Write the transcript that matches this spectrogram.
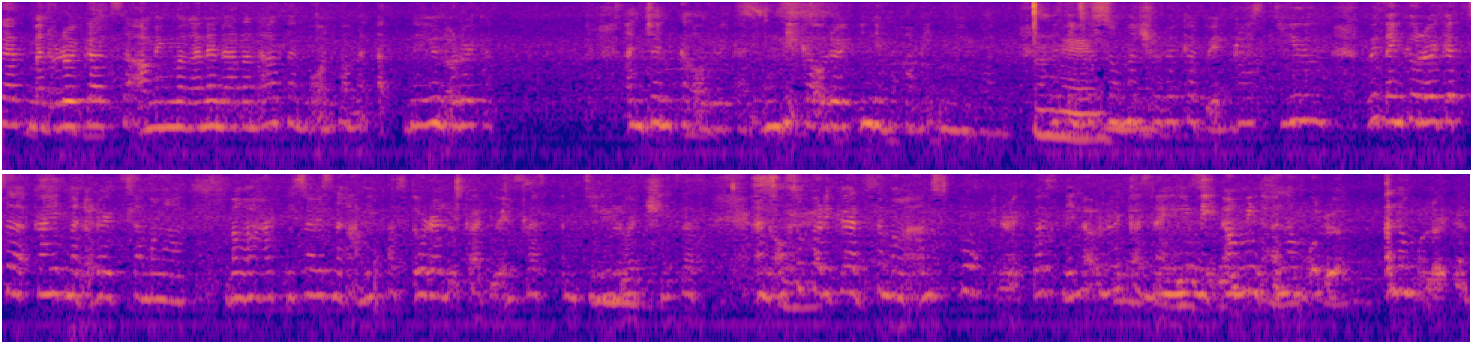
God man, O Lord God, sa aming mga nanaranasan noon pa man at ngayon, O Lord God. Andyan ka, O Lord God. Hindi ka, O Lord, hindi mo kami iniwan. Thank you so much, O Lord God. We trust you. We thank you, Lord God, sa kahit man, O Lord, sa mga mga heart desires ng aming pastora, Lord God. We entrust unto you, Lord Jesus. And also, Father God, sa mga unspoken request nila, O Lord God, na hindi namin alam, O Lord, alam mo, Lord God.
